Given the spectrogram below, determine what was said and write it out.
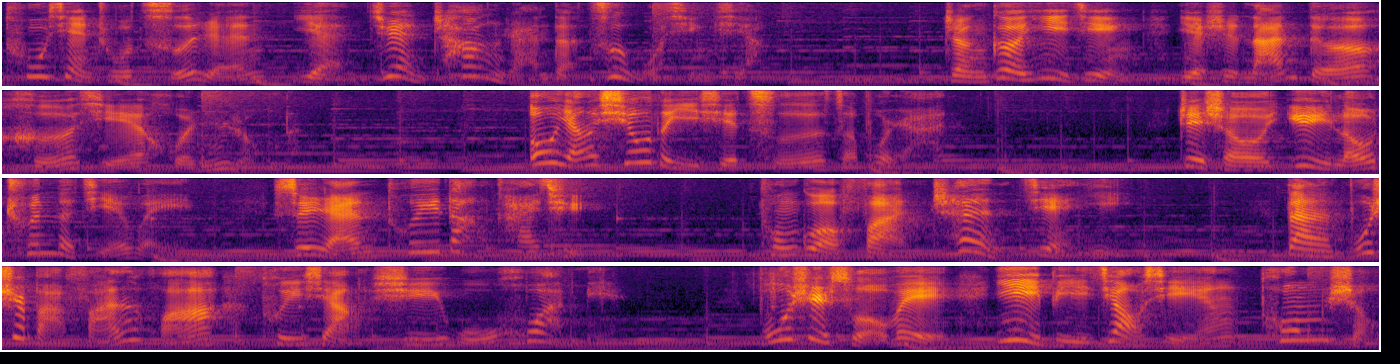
凸现出词人眼倦怅然的自我形象，整个意境也是难得和谐浑融的。欧阳修的一些词则不然。这首《玉楼春》的结尾，虽然推荡开去，通过反衬见意，但不是把繁华推向虚无幻灭。不是所谓一笔叫醒，通手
